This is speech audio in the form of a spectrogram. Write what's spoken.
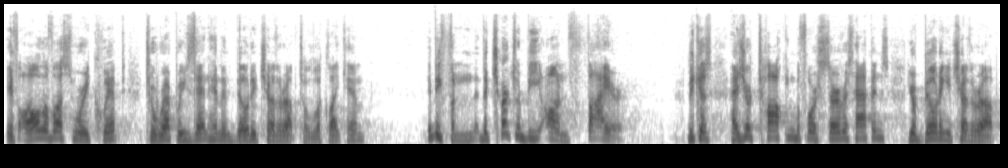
if all of us were equipped to represent him and build each other up to look like him? It'd be fun. The church would be on fire. Because as you're talking before service happens, you're building each other up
